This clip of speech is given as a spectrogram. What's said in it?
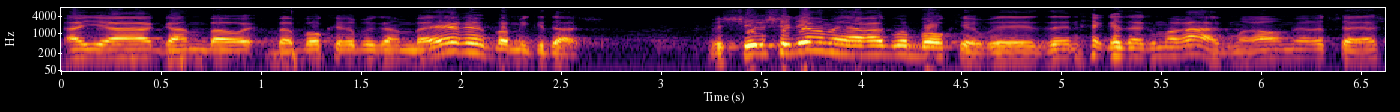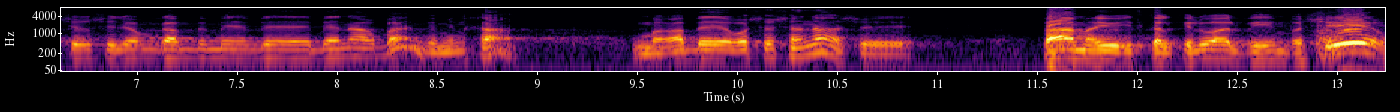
היה גם בבוקר וגם בערב במקדש. ושיר של יום היה רק בבוקר, וזה נגד הגמרא. הגמרא אומרת שהיה שיר של יום גם בין הארבעים, במנחה. גמרא בראש השנה, שפעם היו, התקלקלו הלוויים בשיר,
